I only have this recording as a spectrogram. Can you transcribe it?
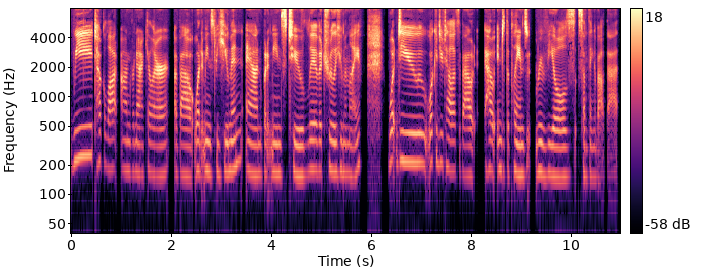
We talk a lot on vernacular about what it means to be human and what it means to live a truly human life. What do you what could you tell us about how Into the Plains reveals something about that?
